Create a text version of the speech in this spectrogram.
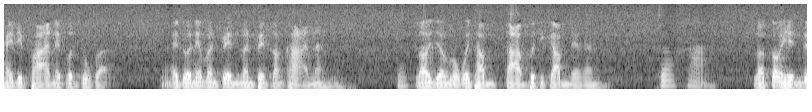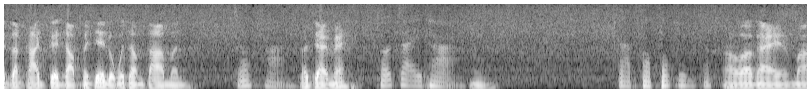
ให้ดิพพานให้พ้นทุกข์อะไอ้ตัวนี้มันเป็นมันเป็นสังขารนะเจ้าเรายังหลงไปทำตามพฤติกรรมอย่างนั้น เจ้าค่ะ เราต้องเห็นเป็นสังขารเกิดดับไม่ใช่หลงไปทำตามมัน เจ้าค่ะ เข้าใจไหมเข้าใจค่ะอืมกราบขอบพระคุณเจ้าค่ะเอาว่าไงมา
